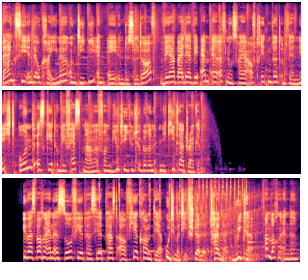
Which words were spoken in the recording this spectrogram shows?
Banksy in der Ukraine und die EMA in Düsseldorf, wer bei der WM-Eröffnungsfeier auftreten wird und wer nicht. Und es geht um die Festnahme von Beauty-YouTuberin Nikita Dragon. Übers Wochenende ist so viel passiert. Passt auf, hier kommt der ultimativ schnelle Timeline-Recap vom Wochenende.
